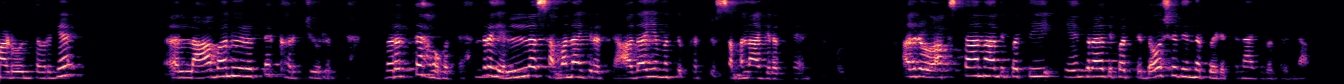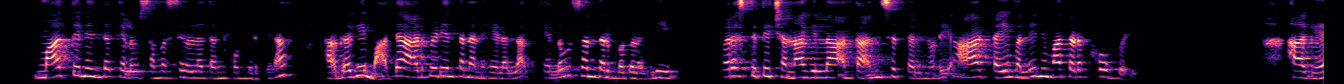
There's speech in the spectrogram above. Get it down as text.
ಮಾಡುವಂತವ್ರಿಗೆ ಲಾಭನೂ ಇರುತ್ತೆ, ಖರ್ಚು ಇರುತ್ತೆ. ಬರುತ್ತೆ ಹೋಗುತ್ತೆ. ಅಂದ್ರೆ ಎಲ್ಲ ಸಮನಾಗಿರುತ್ತೆ. ಆದಾಯ ಮತ್ತು ಖರ್ಚು ಸಮನಾಗಿರುತ್ತೆ ಅಂತ ಹೇಳ್ಬೋದು. ಆದ್ರೆ ವಾಕ್ಸ್ಥಾನಾಧಿಪತಿ, ಕೇಂದ್ರಾಧಿಪತ್ಯ ದೋಷದಿಂದ ಪೀಡಿತನಾಗಿರೋದ್ರಿಂದ ಮಾತಿನಿಂದ ಕೆಲವು ಸಮಸ್ಯೆಗಳನ್ನ ತಂದ್ಕೊಂಡ್ಬಿಡ್ತೀರಾ? ಹಾಗಾಗಿ ಮಾತೆ ಆಡ್ಬೇಡಿ ಅಂತ ನಾನು ಹೇಳಲ್ಲ. ಕೆಲವು ಸಂದರ್ಭಗಳಲ್ಲಿ ಪರಿಸ್ಥಿತಿ ಚೆನ್ನಾಗಿಲ್ಲ ಅಂತ ಅನ್ಸುತ್ತಲ್ಲ ನೋಡಿ, ಆ ಟೈಮಲ್ಲಿ ನೀವು ಮಾತಾಡಕ್ ಹೋಗ್ಬೇಡಿ. ಹಾಗೆ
